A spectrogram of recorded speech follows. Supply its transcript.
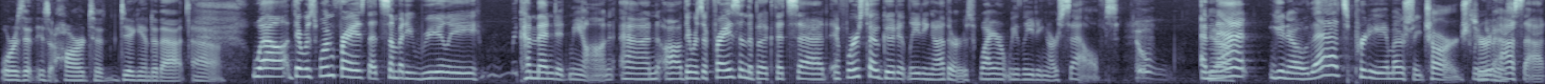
or is it is it hard to dig into that uh, well, there was one phrase that somebody really commended me on. And uh, there was a phrase in the book that said, if we're so good at leading others, why aren't we leading ourselves? Oh. And yeah. that, you know, that's pretty emotionally charged when sure you ask that.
